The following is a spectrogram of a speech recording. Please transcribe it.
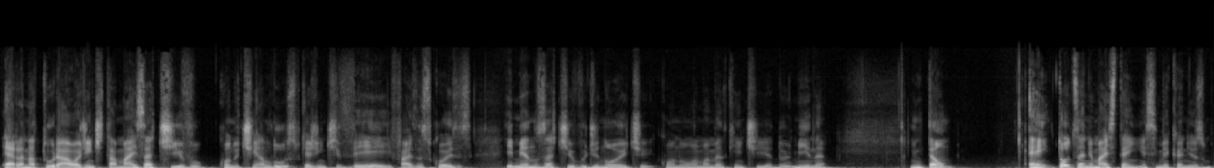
era natural a gente estar mais ativo quando tinha luz, porque a gente vê e faz as coisas, e menos ativo de noite, quando é o momento que a gente ia dormir, né? Então, é, todos os animais têm esse mecanismo,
